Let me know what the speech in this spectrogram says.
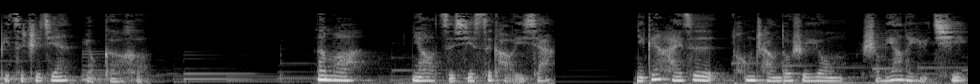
彼此之间有隔阂。那么，你要仔细思考一下，你跟孩子通常都是用什么样的语气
